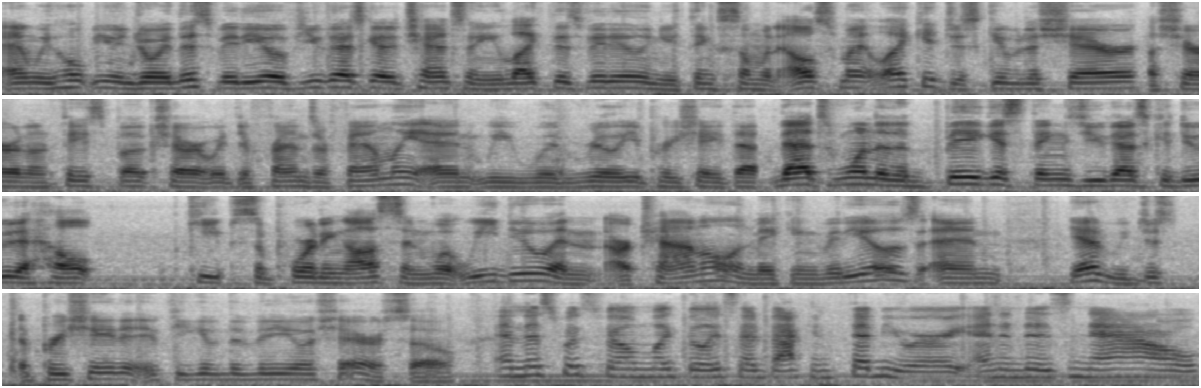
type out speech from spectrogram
And we hope you enjoyed this video. If you guys get a chance and you like this video and you think someone else might like it, just give it a share. Uh, Share it on Facebook, share it with your friends or family, and we would really appreciate that. That's one of the biggest things you guys could do to help keep supporting us and what we do and our channel and making videos. And yeah, we just appreciate it if you give the video a share. So And this was filmed, like Billy said, back in February, and it is now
